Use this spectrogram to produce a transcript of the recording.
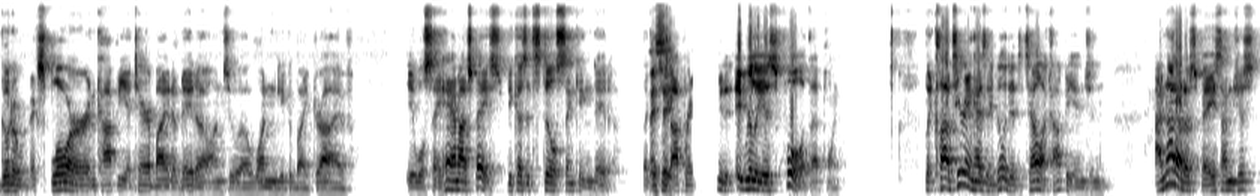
go to Explorer and copy a terabyte of data onto a one gigabyte drive, it will say, "Hey, I'm out of space," because it's still syncing data. Like I it's operating. It really is full at that point. But cloud tiering has the ability to tell a copy engine, "I'm not out of space. I'm just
